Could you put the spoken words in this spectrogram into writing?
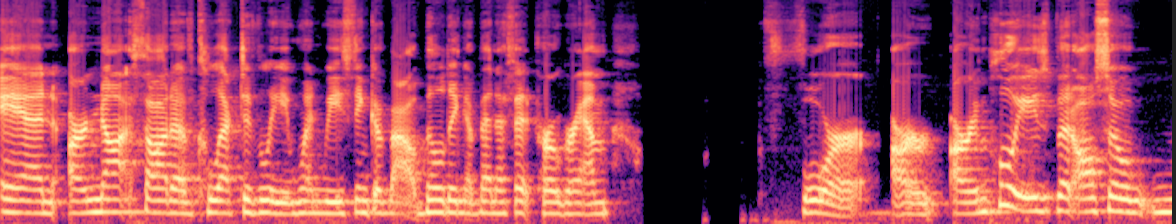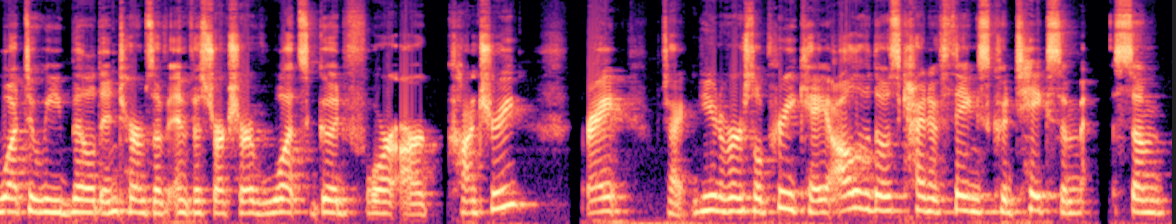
and are not thought of collectively when we think about building a benefit program for our our employees but also what do we build in terms of infrastructure of what's good for our country right? Universal pre-K, all of those kind of things could take some some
